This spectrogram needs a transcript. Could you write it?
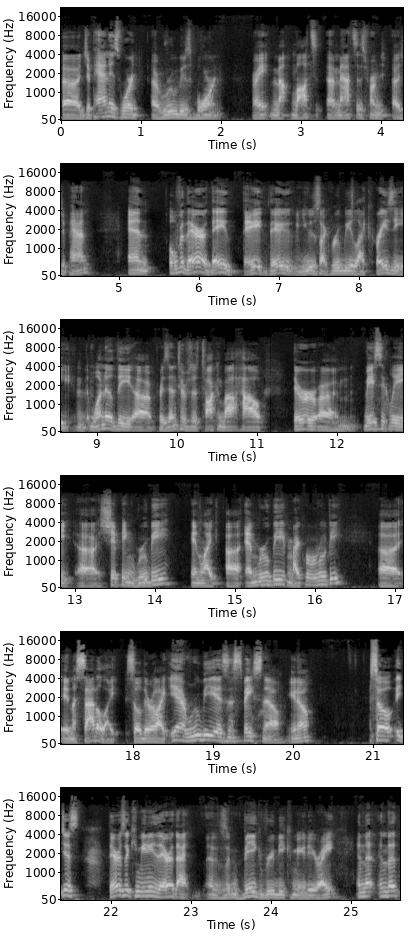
uh, Japan is where uh, Ruby is born, right? Matz, uh, is from uh, Japan, and over there they they they use like Ruby like crazy. And one of the uh, presenters was talking about how they're um, basically shipping Ruby in like mRuby, micro Ruby, in a satellite. So they're like, yeah, Ruby is in space now, you know. So it just there's a community there that is a big Ruby community, right? And the and the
